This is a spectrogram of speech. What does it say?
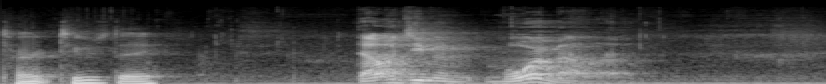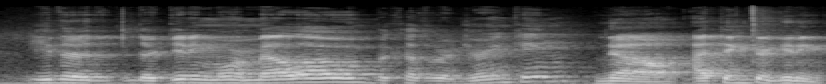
Turn Tuesday. That one's even more mellow. Either they're getting more mellow because we're drinking. No, I think they're getting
